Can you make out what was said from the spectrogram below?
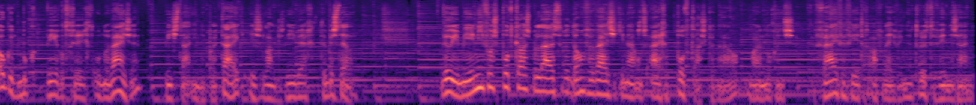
Ook het boek Wereldgericht Onderwijzen, Bista in de praktijk, is langs die weg te bestellen. Wil je meer Nivos podcast beluisteren, dan verwijs ik je naar ons eigen podcastkanaal, waar nog eens 45 afleveringen terug te vinden zijn.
